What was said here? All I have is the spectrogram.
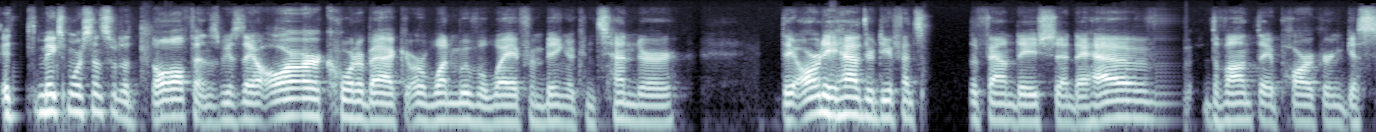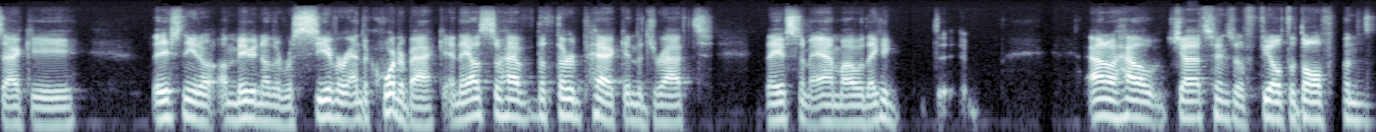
it makes more sense with the Dolphins because they are quarterback or one move away from being a contender. They already have their defensive foundation. They have DeVante Parker and Gesicki. They just need a, maybe another receiver and a quarterback. And they also have the third pick in the draft. They have some ammo. They could. I don't know how Jets fans will feel if the Dolphins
